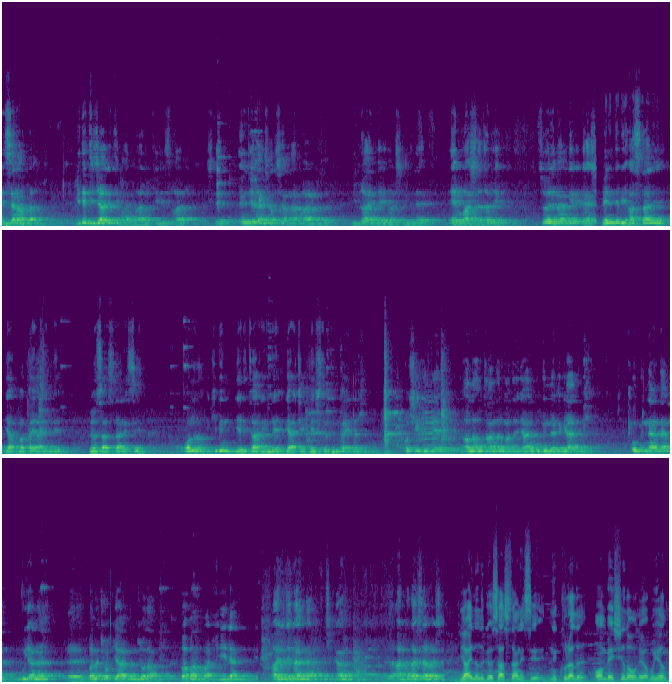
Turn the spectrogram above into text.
Gülsen abla. Bir de ticaret imamı var, Filiz var. İşte önceden çalışanlar vardı. İbrahim Bey var şimdi de. En başta tabii söylemem gereken şey- benim de bir hastane yapmak hayalimdi. Göz Hastanesi. Onu 2007 tarihinde gerçekleştirdim. Hayırdır. O şekilde Allah utandırmadı. Yani bugünlere geldik. O günlerden bu yana bana çok yardımcı olan babam var fiilen. Ayrıca benden çıkan e, arkadaşlar var. Yaylılı Göz Hastanesi'ni kuralı 15 yıl oluyor bu yıl.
